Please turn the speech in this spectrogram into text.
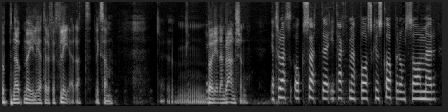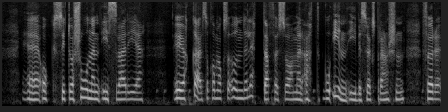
öppna upp möjligheter för fler att liksom, eh, börja den branschen? Jag tror också att eh, i takt med att baskunskaper om samer eh, och situationen i Sverige ökar så kommer också underlätta för samer att gå in i besöksbranschen. För eh,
